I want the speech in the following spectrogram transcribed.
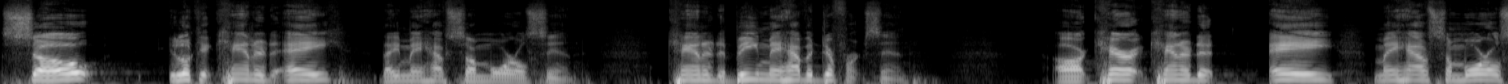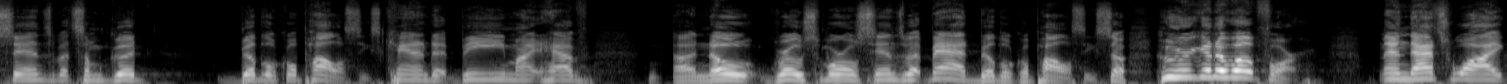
So, you look at candidate A, they may have some moral sin. Candidate B may have a different sin. Or candidate A may have some moral sins, but some good biblical policies. Candidate B might have uh, no gross moral sins, but bad biblical policies. So, who are you going to vote for? And that's why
